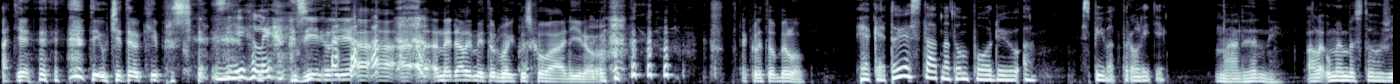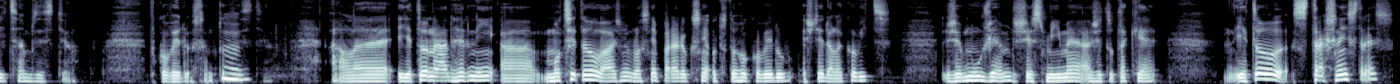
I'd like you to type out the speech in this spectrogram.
a tě, ty učitelky prostě zjihly, zjihly a, a, a, a nedali mi tu dvojku schování. No. Takhle to bylo. Jaké to je stát na tom pódiu a zpívat pro lidi? Nádherný. Ale umím bez toho žít, jsem zjistil. V covidu jsem to hmm. zjistil ale je to nádherný a moc si toho vážím vlastně paradoxně od toho covidu ještě daleko víc, že můžem, že smíme a že to tak je. Je to strašný stres.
